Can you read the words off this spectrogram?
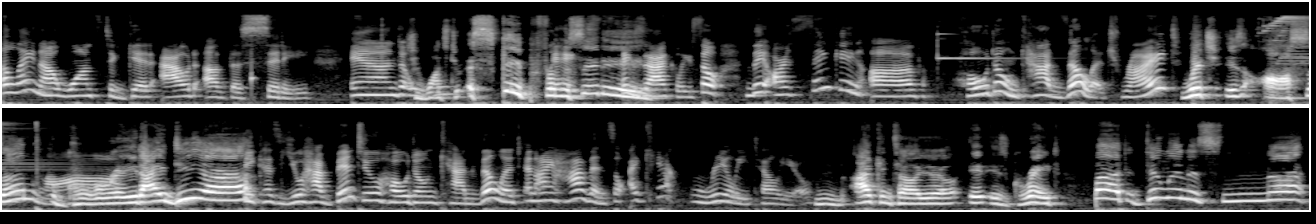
Elena wants to get out of the city. And She wants to escape from the city. Exactly. So they are thinking of Hodong Cat Village, right? Which is awesome. Ah. Great idea. Because you have been to Hodong Cat Village and I haven't, so I can't really tell you. Mm, I can tell you it is great, but Dylan is not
